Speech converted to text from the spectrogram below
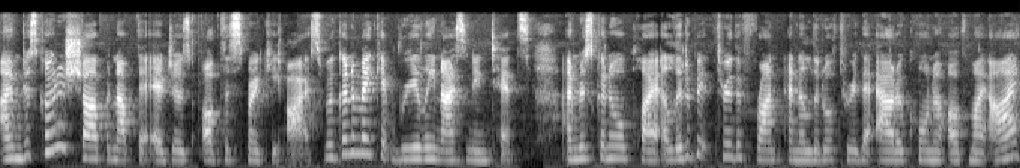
I'm just going to sharpen up the edges of the smoky eye. So we're going to make it really nice and intense. I'm just going to apply a little bit through the front and a little through the outer corner of my eye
